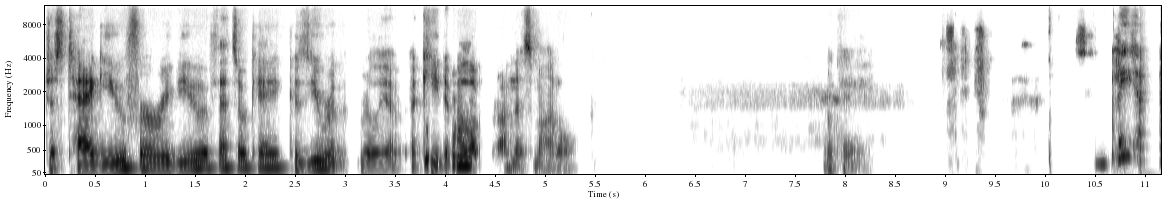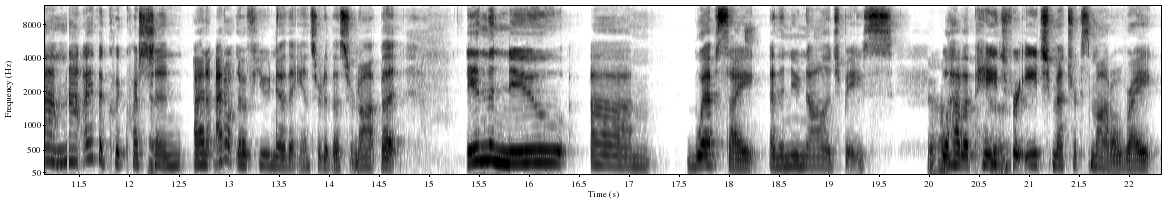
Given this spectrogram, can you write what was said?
just tag you for a review if that's okay, because you were really a, a key developer on this model. Okay. Hey, um, Matt, I have a quick question. And I don't know if you know the answer to this or not, but in the new um, website and the new knowledge base, Uh-huh. we'll have a page Uh-huh. for each metrics model, right?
